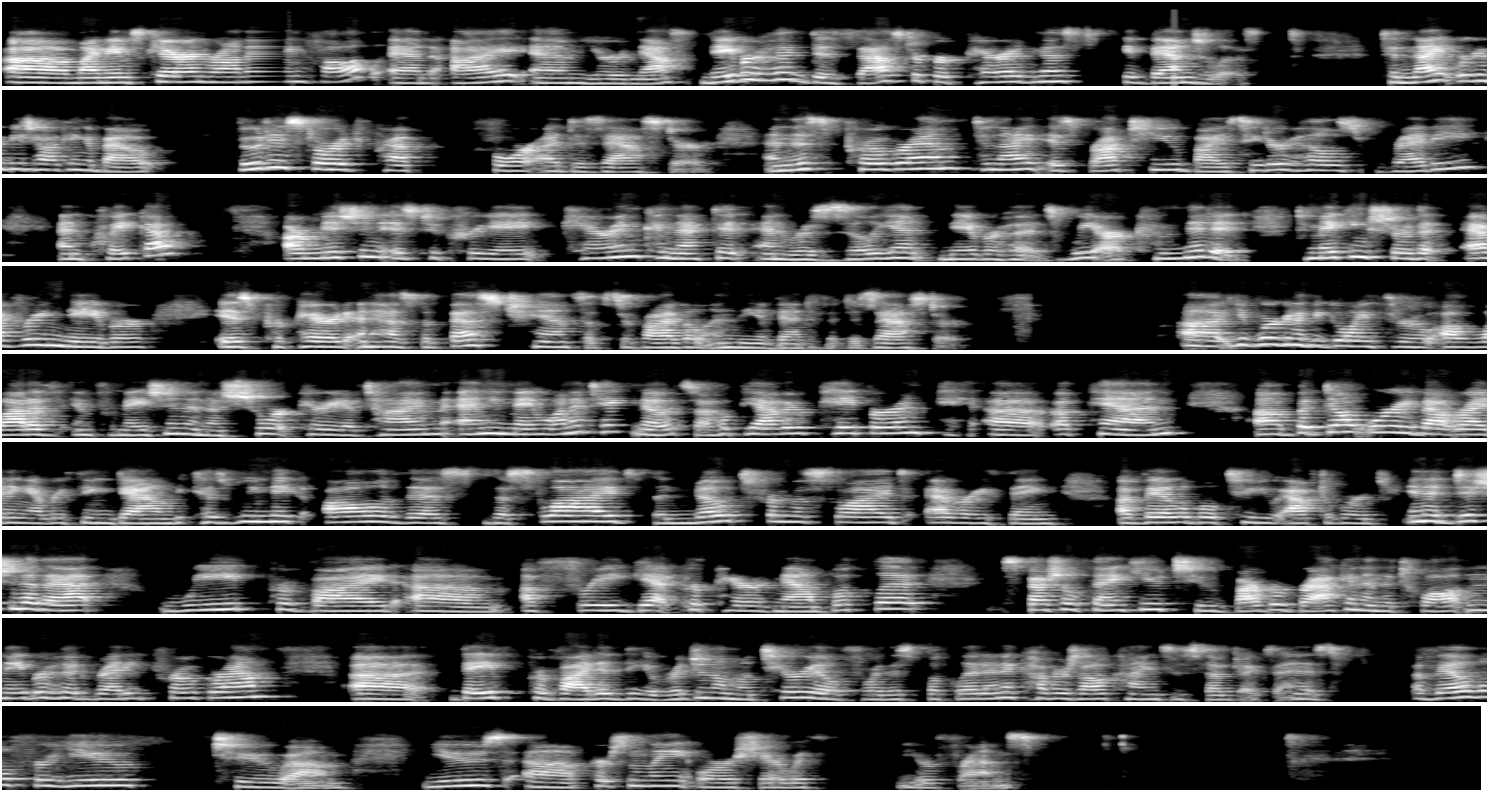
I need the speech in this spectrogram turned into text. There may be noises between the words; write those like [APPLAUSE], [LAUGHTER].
Uh, my name is Karen Ronning Hall, and I am your na- neighborhood disaster preparedness evangelist. Tonight, we're going to be talking about food and storage prep for a disaster. And this program tonight is brought to you by Cedar Hills Ready and Quake Up. Our mission is to create caring, connected, and resilient neighborhoods. We are committed to making sure that every neighbor is prepared and has the best chance of survival in the event of a disaster. Uh, we're going to be going through a lot of information in a short period of time, and you may want to take notes. So I hope you have your paper and uh, a pen, uh, but don't worry about writing everything down because we make all of this, the slides, the notes from the slides, everything available to you afterwards. In addition to that, we provide um, a free Get Prepared Now booklet. Special thank you to Barbara Bracken and the Tualatin Neighborhood Ready program. Uh, they've provided the original material for this booklet and it covers all kinds of subjects and it's available for you to um, use uh, personally or share with your friends.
